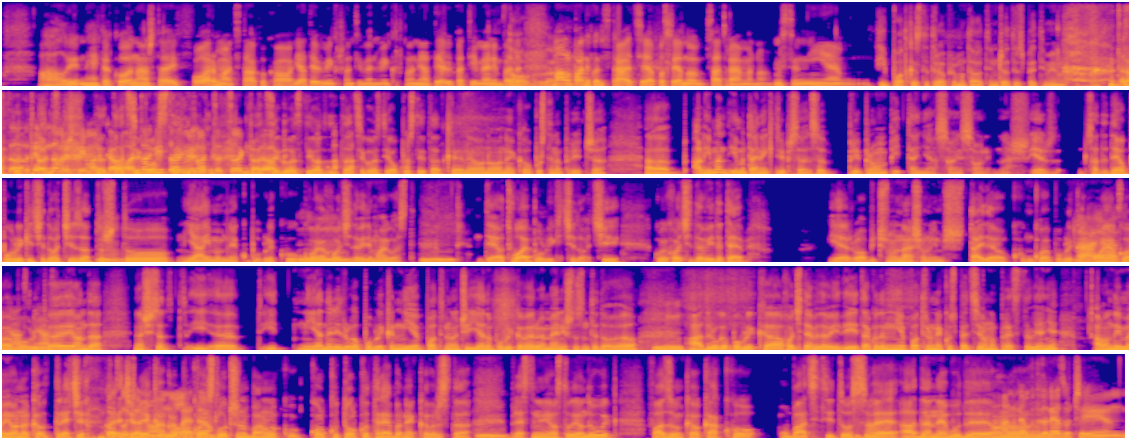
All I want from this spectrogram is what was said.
Ali nekako, znaš, taj format, tako kao ja tebi mikrofon, ti meni mikrofon, ja tebi, pa ti meni, pa da, Dobro, da. malo padne koncentracija posle jedno sat vremena. Mislim, nije, I podcaste treba premotavati na 45 minuta. to se da kažem, dobro štimar, tad- kao, od tog i tog minuta, tog i tad se tog. gosti, od, tad se gosti opusti, tad krene ono neka opuštena priča. A, ali ima, ima taj neki trip sa, sa pripremom pitanja sa ovim sa onim, znaš, jer sad deo publike će doći zato Mm. što ja imam neku publiku koja Mm. hoće da vidi moje goste. Mhm. Deo tvoje publike će doći koji hoće da vide tebe. Jer obično, znaš, ono imaš taj deo ko- koja je publika Da, moja, jasno, koja je jasno, publika jasno. i onda, znaš, sad i, e, i ni jedna ni druga publika nije potrebna, znači jedna publika veruje meni što sam te doveo, Mhm. a druga publika hoće tebe da vidi, tako da nije potrebno neko specijalno predstavljanje, ali onda ima i ona kao treća, Koja treća neka grupa koja je slučajno banala, ko- koliko toliko treba neka vrsta Mm. predstavljanja i ostalo i onda uvek fazom kao kako ubaciti to sve, a da ne bude ono... Aha, da ne bude da ne zvuči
